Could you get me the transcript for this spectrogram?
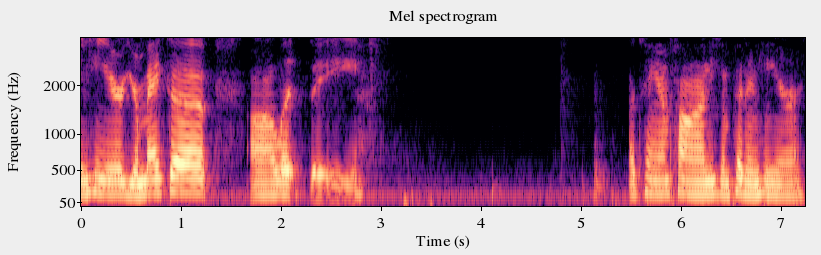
in here, your makeup. Uh, let's see. A tampon you can put in here.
